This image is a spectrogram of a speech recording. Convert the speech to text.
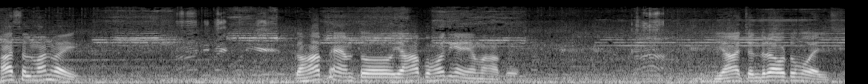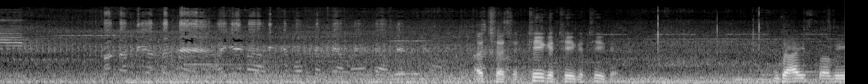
हाँ सलमान भाई। कहाँ पे हम तो? यहाँ पहुँच गए हैं वहाँ पे। यहाँ चंद्रा ऑटोमोबाइल्स। अच्छा अच्छा ठीक है ठीक है ठीक है। गाइस तो अभी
